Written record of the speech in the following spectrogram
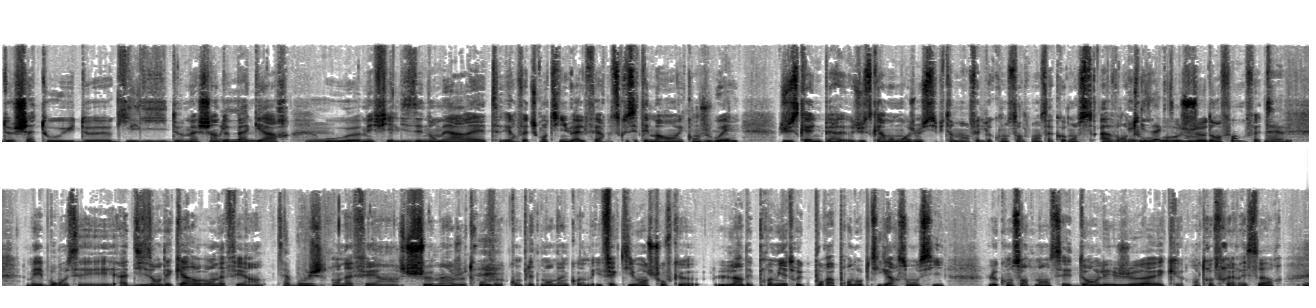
de chatouilles, de guillis, de machins, de Oui. bagarres, Mm. où euh, mes filles elles disaient non mais arrête et en fait je continue à le faire parce que c'était marrant et qu'on jouait jusqu'à une jusqu'à un moment où je me suis dit putain mais en fait le consentement ça commence avant tout au jeu d'enfant en fait Bah oui, mais bon c'est à 10 ans d'écart on a fait un ça bouge. on a fait un chemin je trouve complètement dingue quoi mais effectivement je trouve que l'un des premiers trucs pour apprendre aux petits garçons aussi le consentement c'est dans les jeux avec entre frères et sœurs Mm.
